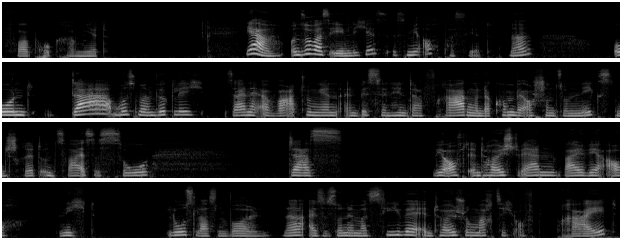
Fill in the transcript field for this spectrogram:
vorprogrammiert. Ja, und sowas Ähnliches ist mir auch passiert, ne? Und da muss man wirklich seine Erwartungen ein bisschen hinterfragen und da kommen wir auch schon zum nächsten Schritt und zwar ist es so, dass wir oft enttäuscht werden, weil wir auch nicht loslassen wollen, ne? Also so eine massive Enttäuschung macht sich oft breit,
